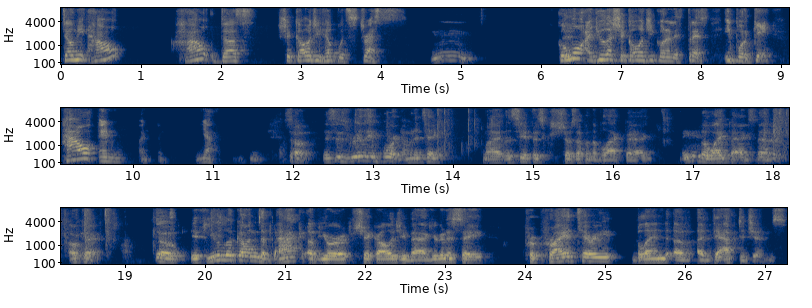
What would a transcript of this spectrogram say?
tell me how how does Shakeology help with stress? Mm. ¿Cómo this, ayuda Shakeology con el estrés y por qué? How and yeah. So this is really important. I'm going to take my. Let's see if this shows up in the black bag. Maybe the white bag's better. Okay. So if you look on the back of your Shakeology bag, you're going to say proprietary blend of adaptogens.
